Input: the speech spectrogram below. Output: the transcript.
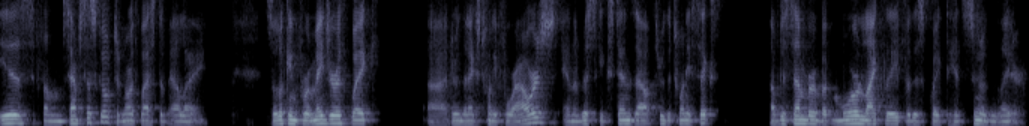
is from San Francisco to northwest of LA. So looking for a major earthquake uh, during the next 24 hours, and the risk extends out through the 26th of December, but more likely for this quake to hit sooner than later.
